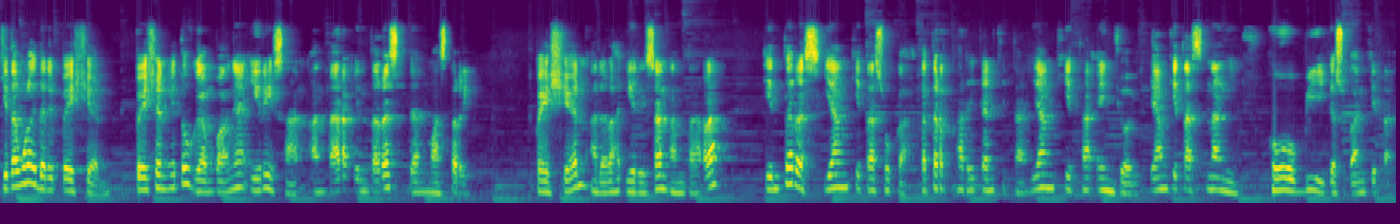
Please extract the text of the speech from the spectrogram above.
Kita mulai dari passion. Passion itu gampangnya irisan antara interest dan mastery. Passion adalah irisan antara interest yang kita suka, ketertarikan kita, yang kita enjoy, yang kita senangi, hobi kesukaan kita.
